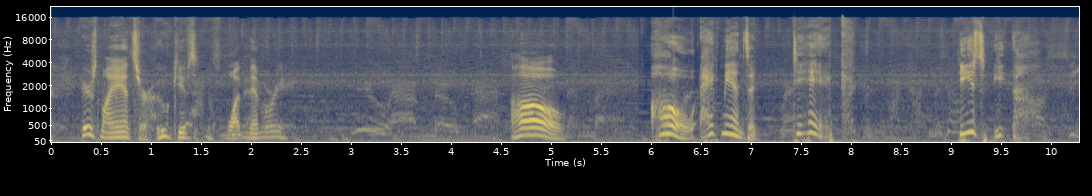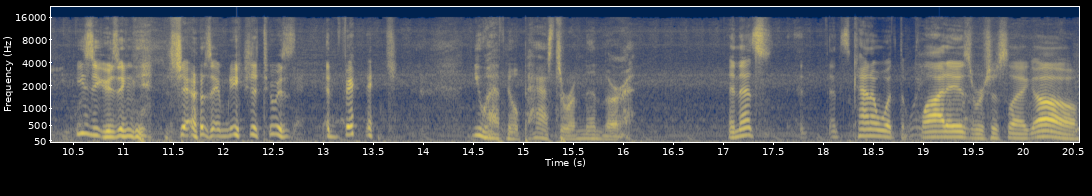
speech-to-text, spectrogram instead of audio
here's my answer. Who gives what memory? Oh. Oh, Eggman's a dick. He's he, he's using Shadow's amnesia to his advantage. You have no past to remember. And that's that's kind of what the plot is. Where it's just like, oh,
